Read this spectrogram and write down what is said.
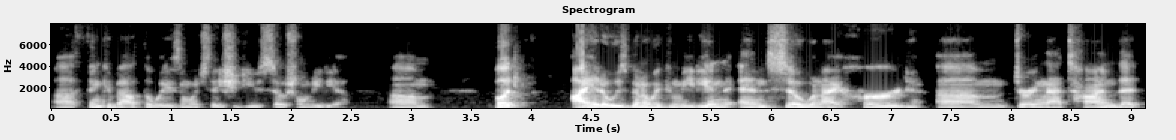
uh, think about the ways in which they should use social media. Um, but I had always been a Wikimedian. And so when I heard um, during that time that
